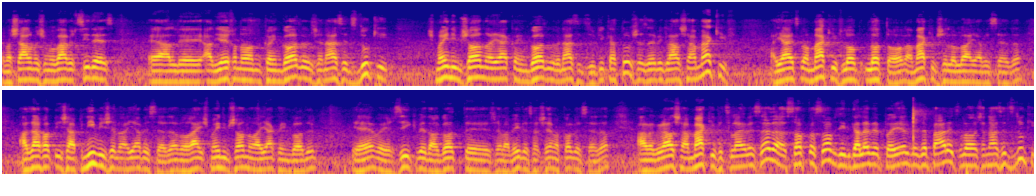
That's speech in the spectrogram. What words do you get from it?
למשל, מה שמובא בחסידס על, על יחנון כהן גודל שנעשה צדוקי, שמיינים שונו היה כהן גודל ונעשה צדוקי, כתוב שזה בגלל שהמקיף, היה אצלו מקיף לא, לא טוב, המקיף שלו לא היה בסדר, אז אף על פי שהפנימי שלו היה בסדר, והוראי שמיינים שונו היה כהן גודל, yeah, והחזיק בדרגות uh, של אבידס השם, הכל בסדר, אבל בגלל שהמקיף אצלו היה בסדר, סוף כל סוף זה התגלה ופועל וזה פעל אצלו שנעשה צדוקי.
